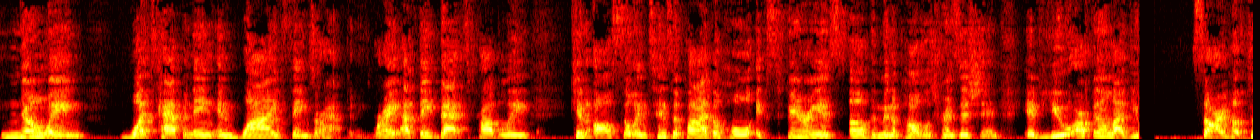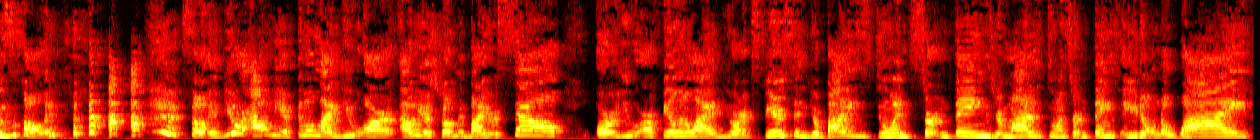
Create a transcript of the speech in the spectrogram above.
knowing what's happening and why things are happening, right? I think that's probably can also intensify the whole experience of the menopausal transition. If you are feeling like you, sorry, Hudson's calling. so if you are out here feeling like you are out here struggling by yourself, or you are feeling like you're experiencing your body's doing certain things, your mind is doing certain things, and you don't know why,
